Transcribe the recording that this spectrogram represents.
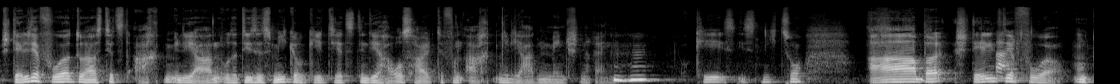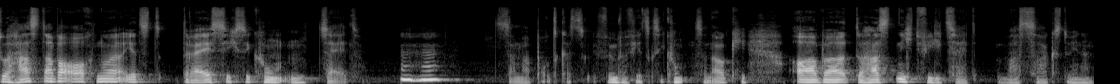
stell dir vor, du hast jetzt acht Milliarden oder dieses Mikro geht jetzt in die Haushalte von acht Milliarden Menschen rein. Mhm. Okay, es ist nicht so. Aber stell dir vor, und du hast aber auch nur jetzt 30 Sekunden Zeit. Mhm. sagen wir Podcast, 45 Sekunden sind auch okay. Aber du hast nicht viel Zeit. Was sagst du ihnen?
